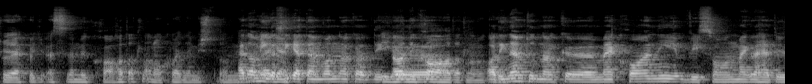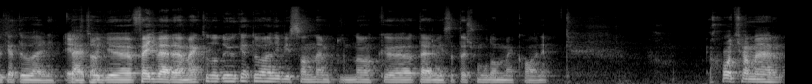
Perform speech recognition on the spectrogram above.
Tudják, hogy azt hiszem ők halhatatlanok, vagy nem is tudom. Hát amíg a Igen. szigeten vannak, addig, Igen, addig halhatatlanok. addig nem tudnak meghalni, viszont meg lehet őket ölni. Értem. Tehát, hogy fegyverrel meg tudod őket ölni, viszont nem tudnak természetes módon meghalni. Hogyha már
